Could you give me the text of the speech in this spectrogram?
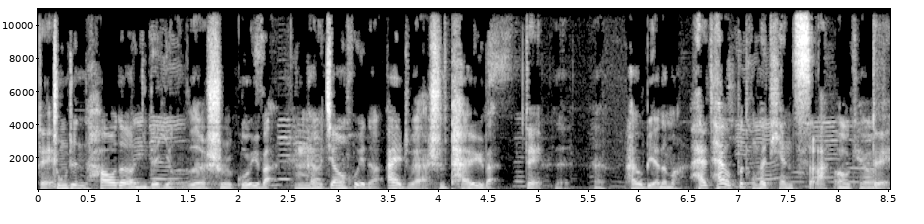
对钟镇涛的《你的影子》是国语版，嗯还有江蕙的《爱着呀》是台语版。对，嗯，还有别的吗还还有不同的填词啦。？OK 对，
